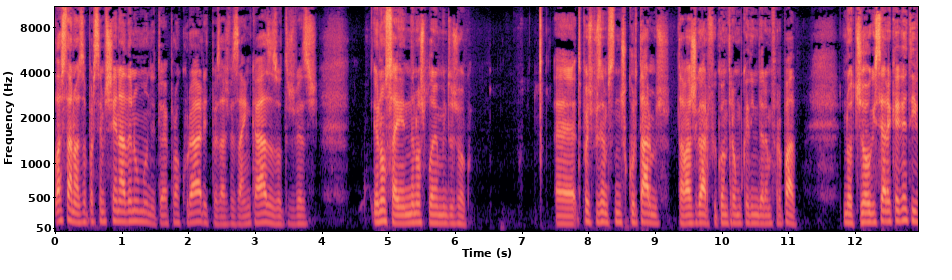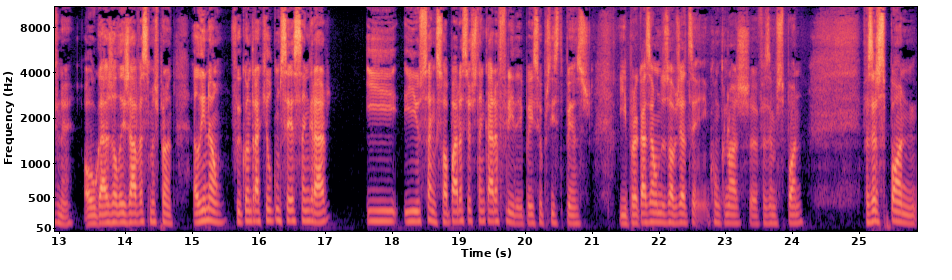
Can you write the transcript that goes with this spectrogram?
lá está nós aparecemos sem nada no mundo então é procurar e depois às vezes há em casas outras vezes eu não sei ainda não explorei muito o jogo Uh, depois, por exemplo, se nos cortarmos, estava a jogar, fui contra um bocadinho de arame farpado. No outro jogo isso era cagativo, né? Ou o gajo aleijava-se, mas pronto. Ali não, fui contra aquilo, comecei a sangrar e, e o sangue só para se eu estancar a ferida e para isso eu preciso de pensos. E por acaso é um dos objetos com que nós eh, fazemos spawn. Fazer spawn,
